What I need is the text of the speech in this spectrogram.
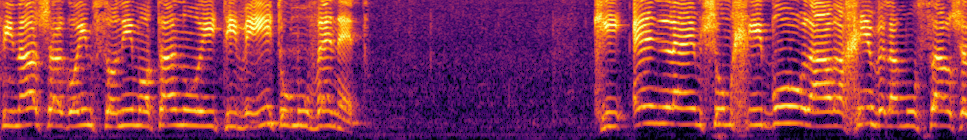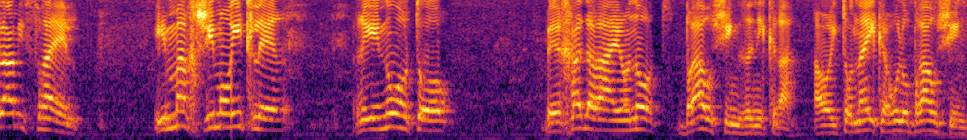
שנאה שהגויים שונאים אותנו היא טבעית ומובנת כי אין להם שום חיבור לערכים ולמוסר של עם ישראל. יימח שמו היטלר, ראיינו אותו באחד הראיונות, בראושינג זה נקרא, העיתונאי קראו לו בראושינג,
